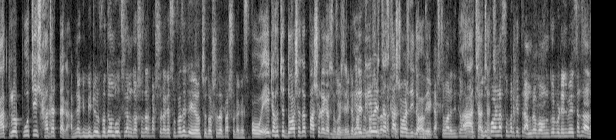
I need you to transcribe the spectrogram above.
মাত্র পঁচিশ হাজার টাকা? আপনাকে ভিডিওর প্রথম বলছিলাম দশ হাজার পাঁচশো টাকা সোফা সেট এটা হচ্ছে দশ হাজার পাঁচশো টাকা সোফা। ও এটা হচ্ছে দশ হাজার পাঁচশো টাকা সুপার সেট। এটা ডেলিভারি চার্জ কাস্টমার দিতে হবে। কাস্টমারে দিতে হবে। আচ্ছা, শুধু আচ্ছা, কর্নার সোফার ক্ষেত্রে আমরা বহন করব ডেলিভারি চার্জ আর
